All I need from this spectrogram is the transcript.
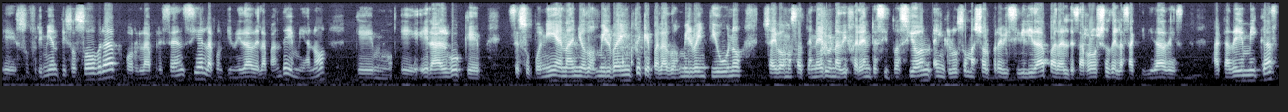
eh, sufrimiento y zozobra por la presencia y la continuidad de la pandemia, ¿no? que eh, era algo que se suponía en año 2020 que para 2021 ya íbamos a tener una diferente situación e incluso mayor previsibilidad para el desarrollo de las actividades académicas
